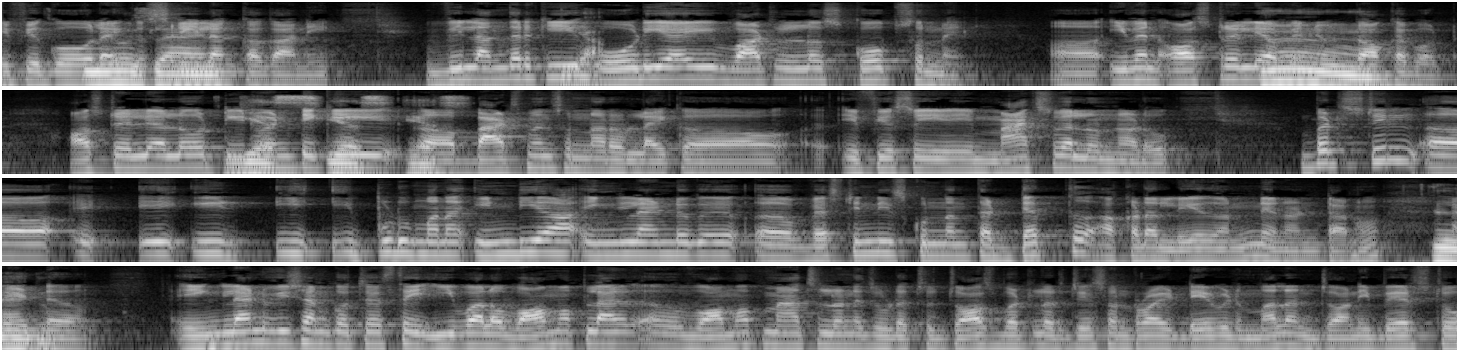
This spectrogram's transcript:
ఇఫ్ యు గో లైక్. శ్రీలంక కానీ వీళ్ళందరికీ ఓడిఐ వాటిల్లో స్కోప్స్ ఉన్నాయి. ఈవెన్ ఆస్ట్రేలియా వెన్ యూ టాక్ అబౌట్ ఆస్ట్రేలియాలో టీ ట్వంటీకి. బ్యాట్స్మెన్స్ ఉన్నారు. లైక్ ఇఫ్ యు సీ మ్యాక్స్వెల్ ఉన్నాడు బట్ స్టిల్ ఇప్పుడు మన ఇండియా ఇంగ్లాండ్ వెస్ట్ ఇండీస్కి ఉన్నంత డెప్త్ అక్కడ లేదు అని నేను అంటాను అండ్ ఇంగ్లాండ్ విషయానికి వచ్చేస్తే ఇవాళ వార్మప్ వార్మప్ మ్యాచ్లోనే చూడొచ్చు Jos Buttler Jason Roy David Malan Jonny Bairstow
